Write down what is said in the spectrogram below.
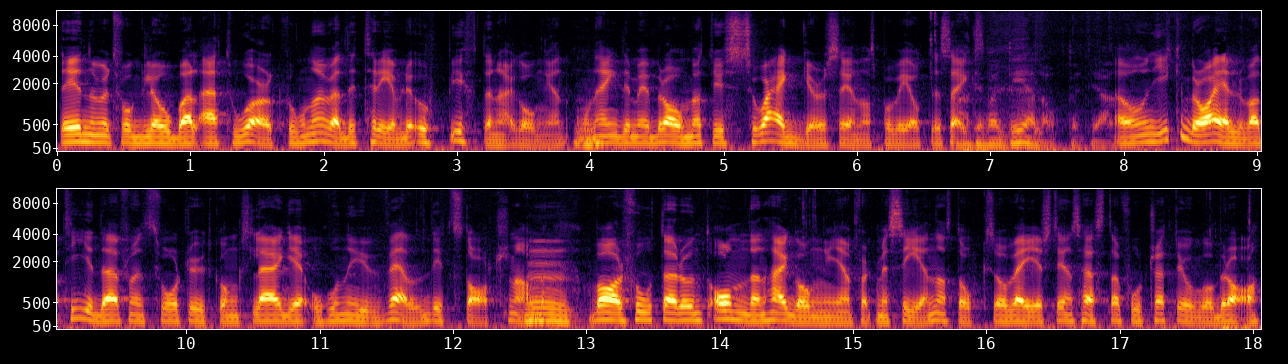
Det är nummer två Global at Work, för hon har en väldigt trevlig uppgift den här gången. Hon hängde med bra, hon mötte ju Swagger senast på V86. Det var det loppet ja. Ja, hon gick en bra 11-tid där från ett svårt utgångsläge och hon är ju väldigt startsnabb. Mm. Barfota runt om den här gången jämfört med senast också och Wäjerstens hästar fortsätter ju att gå bra.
